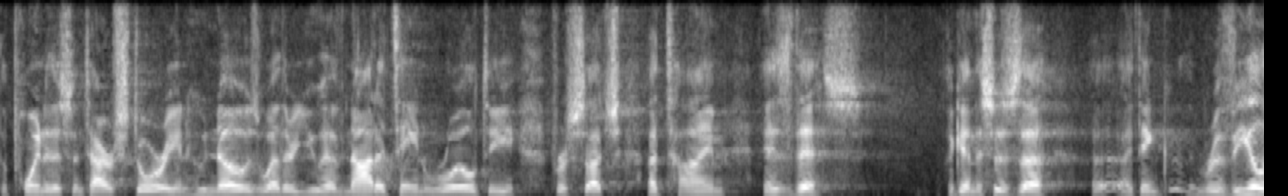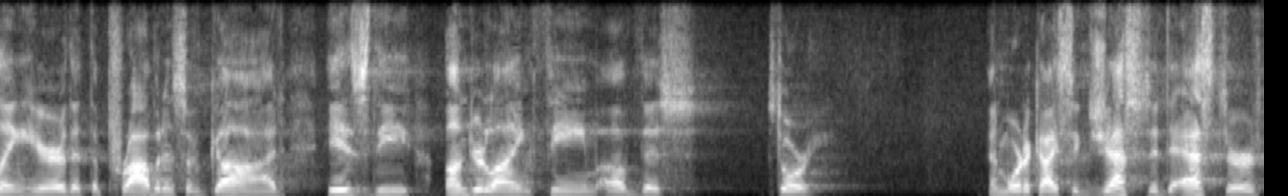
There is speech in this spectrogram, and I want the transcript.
the point of this entire story. And who knows whether you have not attained royalty for such a time as this. Again, this is, uh, uh, I think, revealing here that the providence of God is the underlying theme of this story. And Mordecai suggested to Esther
